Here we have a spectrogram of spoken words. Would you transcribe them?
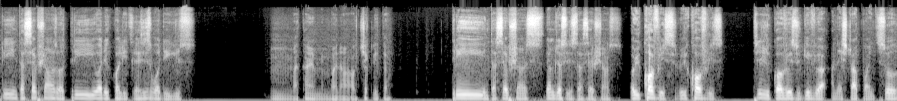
three interceptions or three what they call it. This is what they use. Mm, I can't remember now. I'll check later. Three interceptions, them just interceptions or recoveries, recoveries. Three recoveries will give you an extra point. So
